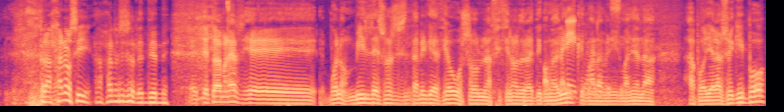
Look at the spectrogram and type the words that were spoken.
Pero a Jano sí, a Jano sí se le entiende. Eh, De todas maneras, eh, bueno, mil de esos 60.000 que decía Hugo son aficionados del Atlético de Madrid que van a venir sí. mañana a apoyar a su equipo.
